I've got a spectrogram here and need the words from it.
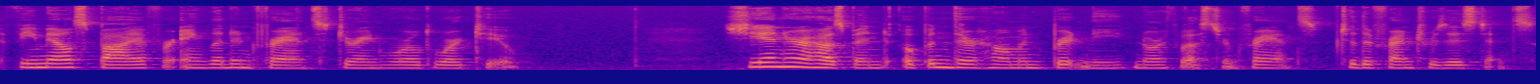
a female spy for England and France during World War II. She and her husband opened their home in Brittany, northwestern France, to the French resistance.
